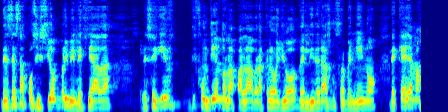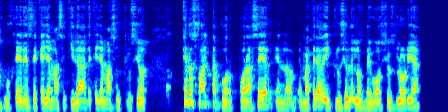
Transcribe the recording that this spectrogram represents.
desde esta posición privilegiada de seguir difundiendo la palabra, creo yo, del liderazgo femenino, de que haya más mujeres, de que haya más equidad, de que haya más inclusión. ¿Qué nos falta por, por hacer en, materia de inclusión en los negocios, Gloria?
